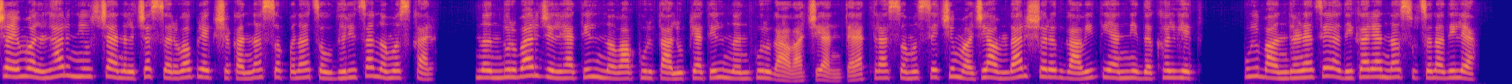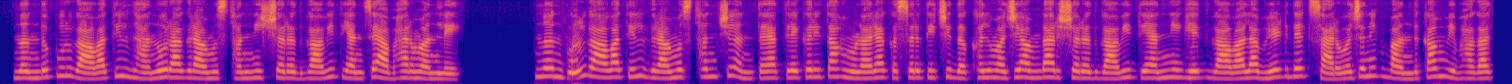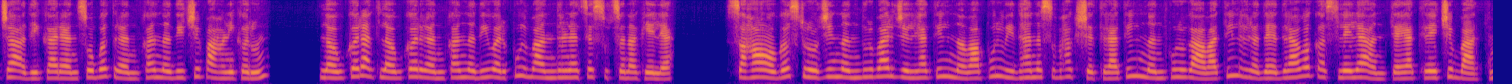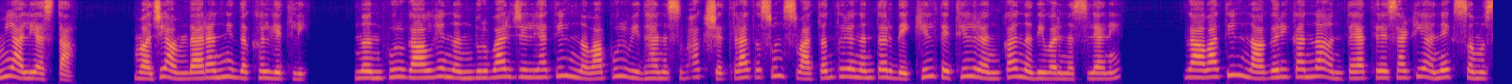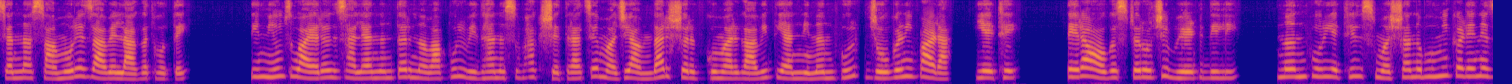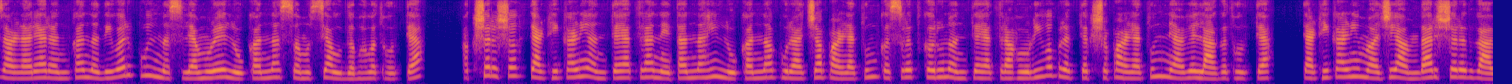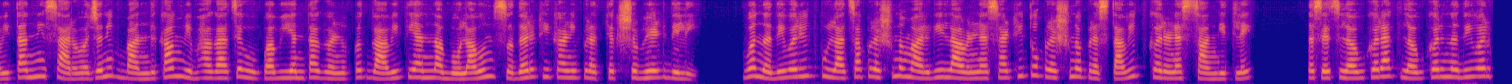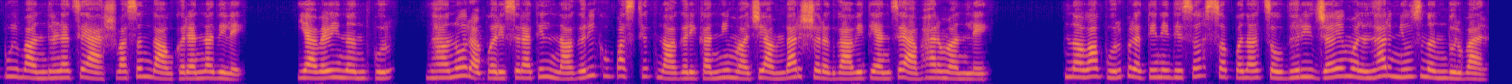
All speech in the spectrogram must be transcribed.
जय Malhar news चॅनलच्या सर्व प्रेक्षकांना सपना चौधरीचा नमस्कार. नंदुरबार जिल्ह्यातील नवापूर तालुक्यातील नंदपूर गावाची अंत्ययात्रा समस्येची माजी आमदार शरद गावित यांनी दखल घेत पूल बांधण्याचे अधिकाऱ्यांना सूचना दिल्या. नंदपूर गावातील धानोरा ग्रामस्थांनी शरद गावित यांचे आभार मानले. नंदपूर गावातील ग्रामस्थांची अंत्ययात्रेकरिता होणाऱ्या कसरतीची दखल माजी आमदार शरद गावित यांनी घेत गावाला भेट देत सार्वजनिक बांधकाम विभागाच्या अधिकाऱ्यांसोबत रनका नदीची पाहणी करून लवकरात लवकर रनका नदीवर पूल बांधण्याचे सूचना केल्या. सहा ऑगस्ट रोजी नंदुरबार जिल्ह्यातील नवापूर विधानसभा क्षेत्रातील नंदपूर गावातील हृदयद्रावक असलेल्या अंत्ययात्रेची बातमी आली असता माजी आमदारांनी दखल घेतली. नंदपूर गाव हे नंदुरबार जिल्ह्यातील नवापूर विधानसभा क्षेत्रात असून स्वातंत्र्यानंतर देखील तेथील रंका नदीवर नसल्याने गावातील नागरिकांना अंत्ययात्रेसाठी अनेक समस्यांना सामोरे जावे लागत होते. ती न्यूज व्हायरल झाल्यानंतर नवापूर विधानसभा क्षेत्राचे माजी आमदार शरदकुमार गावित यांनी नंदपूर जोगणीपाडा येथे तेरा ऑगस्ट रोजी भेट दिली. नंदपूर येथील स्मशानभूमीकडेने जाणाऱ्या रनका नदीवर पूल नसल्यामुळे लोकांना समस्या उद्भवत होत्या. अक्षरशः त्या ठिकाणी अंत्ययात्रा नेतानाही लोकांना पुराच्या पाण्यातून कसरत करून अंत्ययात्रा होडी व प्रत्यक्ष पाण्यातून न्यावे लागत होत्या. त्या ठिकाणी माजी आमदार शरद गावितांनी सार्वजनिक बांधकाम विभागाचे उपअभियंता गणपत गावित यांना बोलावून सदर ठिकाणी प्रत्यक्ष भेट दिली व नदीवरील पुलाचा प्रश्न मार्गी लावण्यासाठी तो प्रश्न प्रस्तावित करण्यास सांगितले. तसेच लवकरात लवकर नदीवर पूल बांधण्याचे आश्वासन गावकऱ्यांना दिले. यावेळी नंदपूर धानोरा परिसरातील नागरिक उपस्थित नागरिकांनी माजी आमदार शरद गावित यांचे आभार मानले. नवापूर प्रतिनिधीसह सपना चौधरी जय मल्हार न्यूज नंदुरबार.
